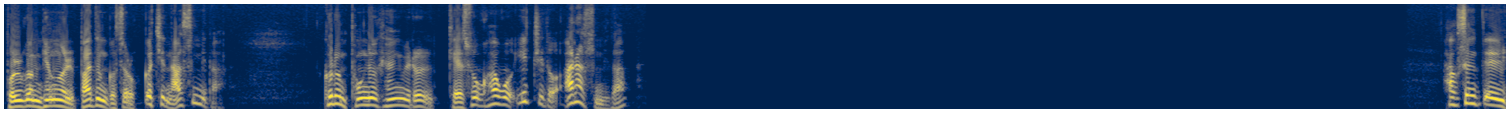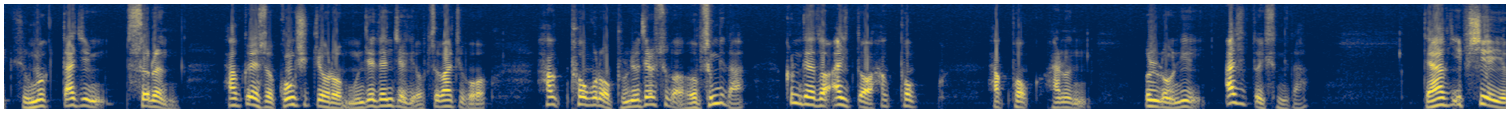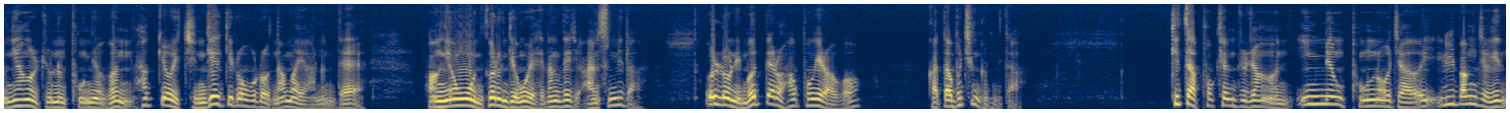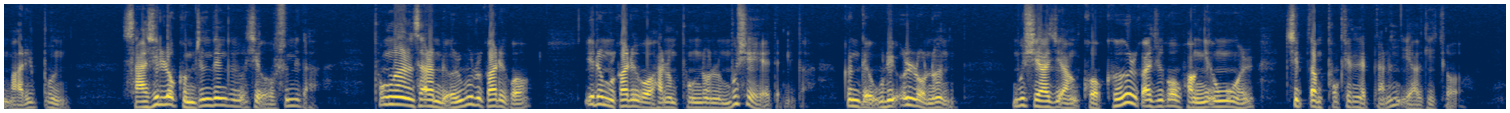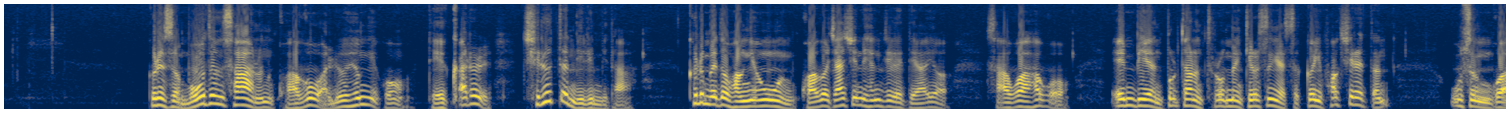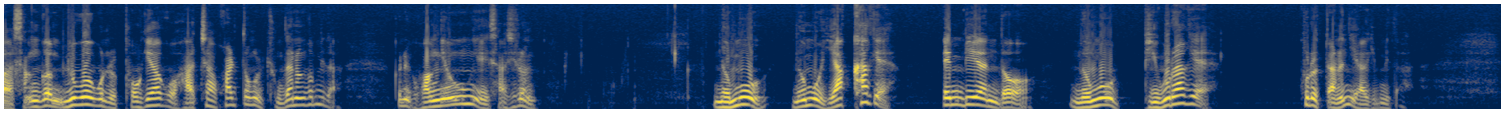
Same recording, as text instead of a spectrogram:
벌금형을 받은 것으로 끝이 났습니다. 그런 폭력 행위를 계속하고 있지도 않았습니다. 학생 때의 주먹 다짐 썰은 학교에서 공식적으로 문제된 적이 없어가지고 학폭으로 분류될 수가 없습니다. 그런데도 아직도 학폭, 학폭하는 언론이 아직도 있습니다. 대학 입시에 영향을 주는 폭력은 학교의 징계 기록으로 남아야 하는데 황영웅은 그런 경우에 해당되지 않습니다. 언론이 멋대로 학폭이라고 갖다 붙인 겁니다. 기타 폭행 주장은 익명 폭로자의 일방적인 말일 뿐 사실로 검증된 것이 없습니다. 폭로하는 사람이 얼굴을 가리고 이름을 가리고 하는 폭로는 무시해야 됩니다. 그런데 우리 언론은 무시하지 않고 그걸 가지고 황영웅을 집단 폭행했다는 이야기죠. 그래서 모든 사안은 과거 완료형이고 대가를 치렀던 일입니다. 그럼에도 황영웅은 과거 자신의 행적에 대하여 사과하고 MBN 불타는 트롯맨 결승에서 거의 확실했던 우승과 상금 6억 원을 포기하고 하차 활동을 중단한 겁니다. 그러니까 황영웅이 사실은 너무 너무 약하게 MBN도 너무 비굴하게 굴었다는 이야기입니다.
